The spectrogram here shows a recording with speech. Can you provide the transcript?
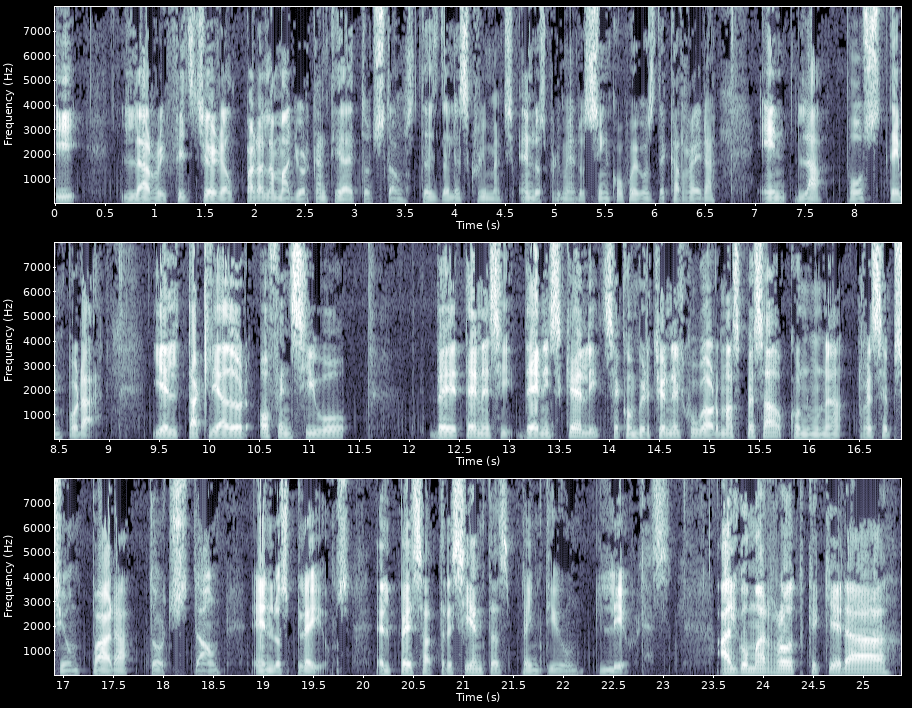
y Larry Fitzgerald para la mayor cantidad de touchdowns desde el scrimmage en los primeros cinco juegos de carrera en la postemporada. Y el tacleador ofensivo de Tennessee, Dennis Kelly, se convirtió en el jugador más pesado con una recepción para touchdown en los playoffs. Él pesa 321 libras. ¿Algo más, Rod, que quiera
